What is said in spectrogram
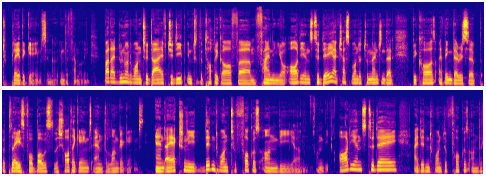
to play the games in, in the family. But I do not want to dive too deep into the topic of um, finding your audience today. I just wanted to mention that because I think there is a, a place for both the shorter games and the longer games. And I actually didn't want to focus on the um, on the audience today. I didn't want to focus on the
